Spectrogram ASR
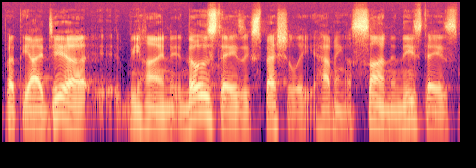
But the idea behind, in those days especially, having a son, in these days,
